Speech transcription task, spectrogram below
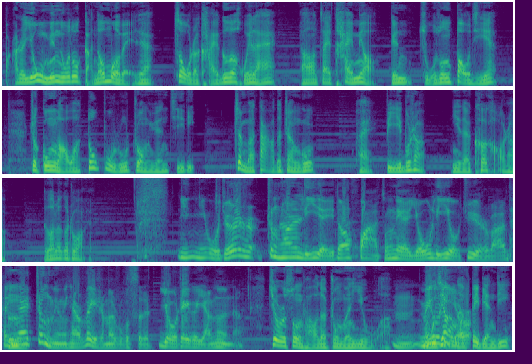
把这游牧民族都赶到漠北去，奏着凯歌回来，然后在太庙跟祖宗报捷，这功劳啊都不如状元及第。这么大的战功，哎，比不上你在科考上得了个状元。你你，我觉得是正常人理解一段话，总得有理有据，是吧？他应该证明一下为什么如此有这个言论呢？就是宋朝的重文抑武啊，嗯，没有理武将呢由，被贬低。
